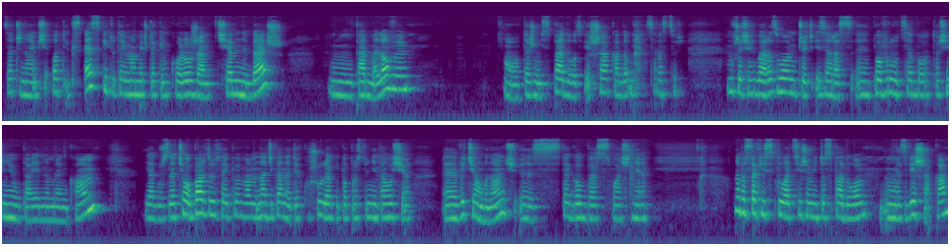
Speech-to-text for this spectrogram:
Zaczynają się od XS. -ki. Tutaj mamy jeszcze takim kolorze ciemny beż, mm, karmelowy. O, też mi spadło z wieszaka. Dobra, zaraz coś. Muszę się chyba rozłączyć i zaraz y, powrócę, bo to się nie uda jedną ręką jak już zleciało. Bardzo tutaj powiem Wam nadźgane tych koszulek i po prostu nie dało się e, wyciągnąć e, z tego bez właśnie, no bez takiej sytuacji, że mi to spadło mm, z wieszaka.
